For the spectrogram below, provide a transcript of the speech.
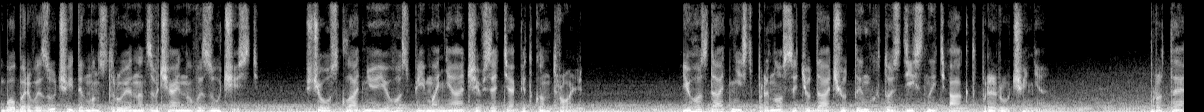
Бобер везучий демонструє надзвичайну везучість, що ускладнює його спіймання чи взяття під контроль. Його здатність приносить удачу тим, хто здійснить акт приручення. Проте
